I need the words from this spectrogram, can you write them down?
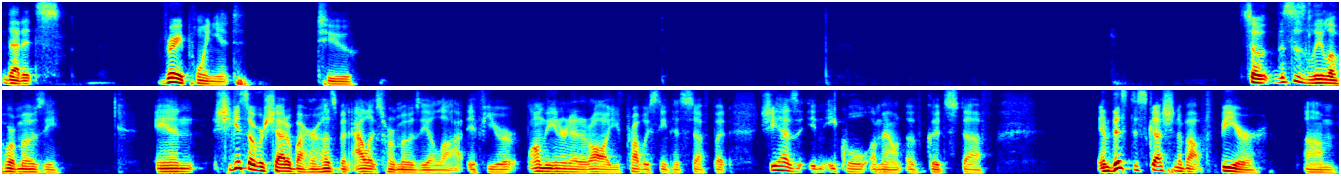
that it's very poignant to so this is Leila Hormozi and she gets overshadowed by her husband Alex Hormozi a lot. If you're on the internet at all, you've probably seen his stuff, but she has an equal amount of good stuff. And this discussion about fear, um,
